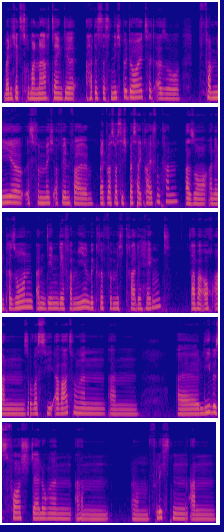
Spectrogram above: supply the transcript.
Wenn ich jetzt drüber nachdenke, hat es das nicht bedeutet. Also Familie ist für mich auf jeden Fall etwas, was ich besser greifen kann. Also an den Personen, an denen der Familienbegriff für mich gerade hängt, aber auch an sowas wie Erwartungen, an äh, Liebesvorstellungen, an ähm, Pflichten, an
